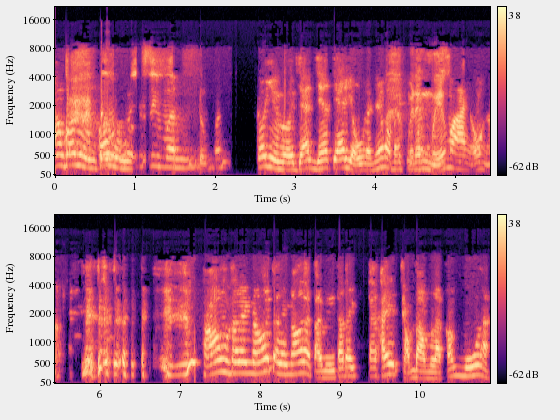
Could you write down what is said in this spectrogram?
không có người có đúng người Simon đúng đấy có nhiều người giả giả giả dụ là nếu mà mày đang mỉa mai ổn hả? Không tao đang nói tao đang nói là tại vì tao đây tao thấy cộng đồng là có muốn là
